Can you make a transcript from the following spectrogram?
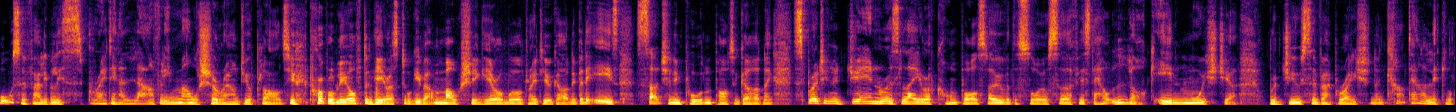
Also valuable is spreading a lovely mulch around your plants. You probably often hear us talking about mulching here on World Radio Gardening, but it is such an important part of gardening. Spreading a generous layer of compost over the soil surface to help lock in moisture, reduce evaporation and cut down a little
